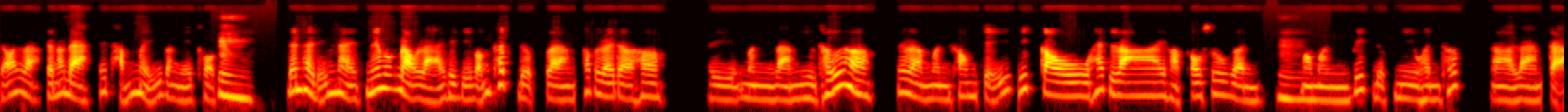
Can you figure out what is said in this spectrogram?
đó là cho nó đạt cái thẩm mỹ và nghệ thuật. Ừ. đến thời điểm này nếu bắt đầu lại thì chị vẫn thích được làm copywriter hơn. Thì mình làm nhiều thứ hơn. Tức là mình không chỉ viết câu headline hoặc câu slogan ừ. mà mình viết được nhiều hình thức à, làm cả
